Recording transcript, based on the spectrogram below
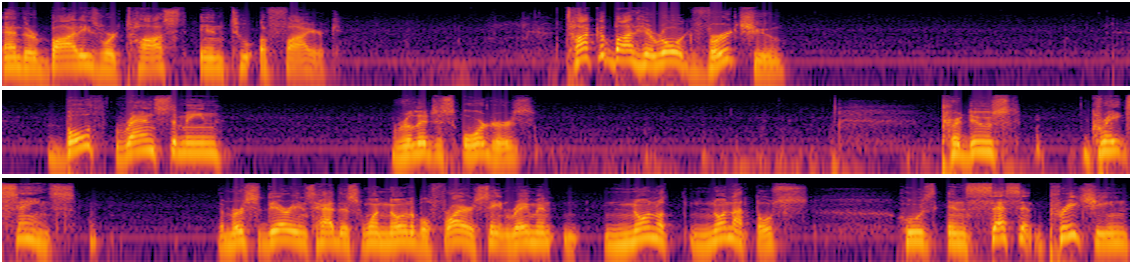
and their bodies were tossed into a fire. Talk about heroic virtue. Both ransoming religious orders produced great saints. The Mercedarians had this one notable friar, St. Raymond Nonatus, whose incessant preaching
